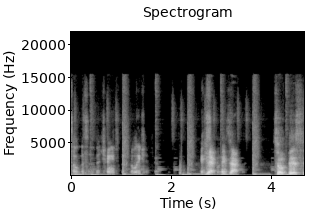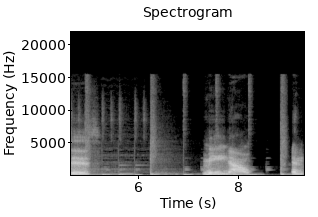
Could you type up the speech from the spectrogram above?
So this is the change to the relationship. Yeah, exactly. So this is me now and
